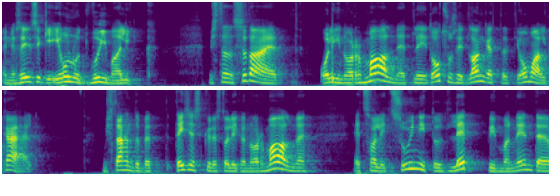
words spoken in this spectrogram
on ju, see isegi ei olnud võimalik. mis tähendab seda, et oli normaalne, et neid otsuseid langetati omal käel. mis tähendab, et teisest küljest oli ka normaalne, et sa olid sunnitud leppima nende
